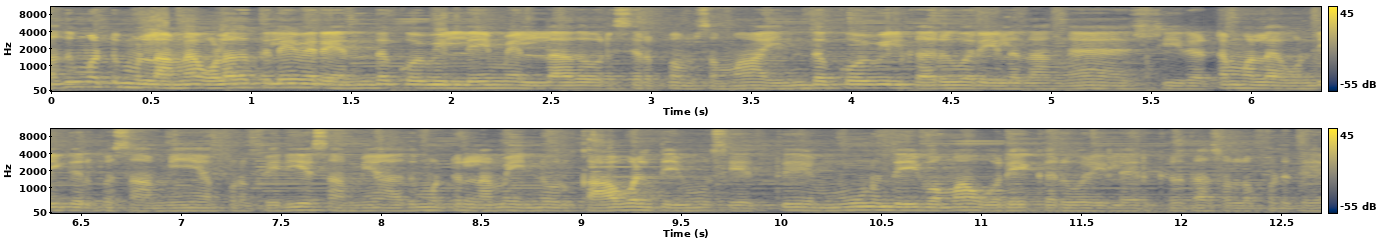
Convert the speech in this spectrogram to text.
அது மட்டும் இல்லாமல் உலகத்திலே வேறு எந்த கோவில்லையுமே இல்லாத ஒரு சிறப்பம்சமாக இந்த கோவில் கருவறையில் தாங்க ஸ்ரீ ரெட்டமலை ஒண்டிகருப்பசாமி அப்புறம் பெரிய சாமி அது மட்டும் இல்லாமல் இன்னொரு காவல் தெய்வமும் சேர்த்து மூணு தெய்வமாக ஒரே கருவறையில் இருக்கிறதா சொல்லப்படுது.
